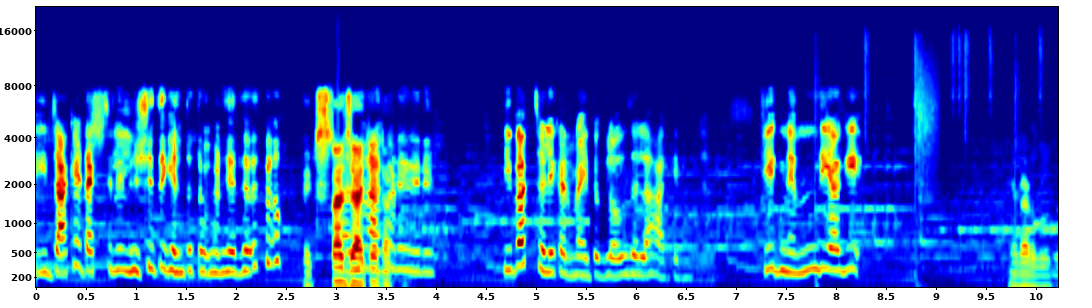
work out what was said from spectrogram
ಈ ಜಾಕೆಟ್ ಆಕ್ಚುಲಿ ಲಿಶಿತಿಗೆ ಅಂತ ತಗೊಂಡಿರೋದು. ಎಕ್ಸ್ಟ್ರಾ ಜಾಕೆಟ್ ಹಾಕೊಂಡಿದೀನಿ. ಇವಾಗ ಚಳಿ ಕಡಿಮೆ ಆಯ್ತು ಗ್ಲೌಸ್ ಎಲ್ಲ ಹಾಕಿದ್ಮೇಲೆ ಈಗ ನೆಮ್ಮದಿಯಾಗಿ ಓಡಾಡ್ಬೋದು.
